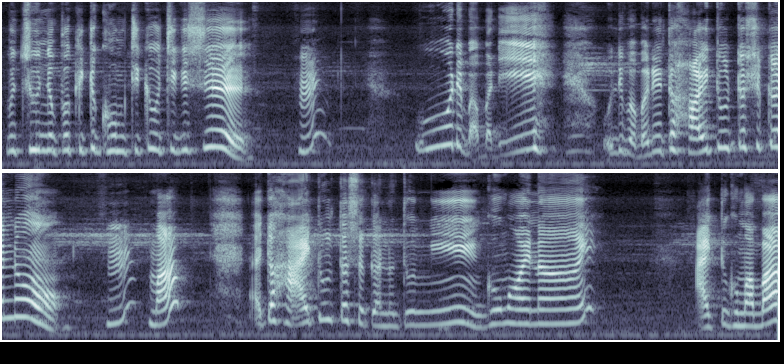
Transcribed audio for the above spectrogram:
আমার সুইনা পাখি তো ঘুম থেকে উঠে গেছে। হুম? ওরে বাবা রে ওরে বাবা রে তো হাই তুলতেছে কেন? হুম? মা? এত হাই তুলতেছে কেন তুমি? ঘুম হয় নাই। আর একটু ঘুমাবা?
